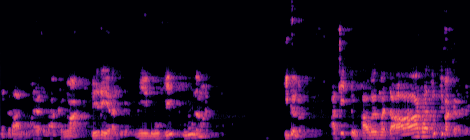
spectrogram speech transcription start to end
මෙතන කුමාරයා සඳහන් කරනවා වේදේ රජුගේ මේ ලෝකේ ඌනම ඉකම අතිත්තෝ කවමදාකවත් තෘප්තිමත් කරන්නේ.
